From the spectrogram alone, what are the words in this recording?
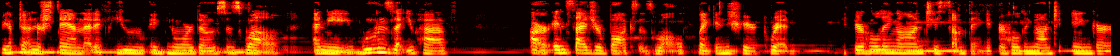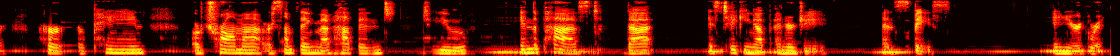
you have to understand that if you ignore those as well, any wounds that you have are inside your box as well, like into your grid. If you're holding on to something, if you're holding on to anger, hurt, or pain, or trauma, or something that happened to you in the past, that is taking up energy and space in your grid.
